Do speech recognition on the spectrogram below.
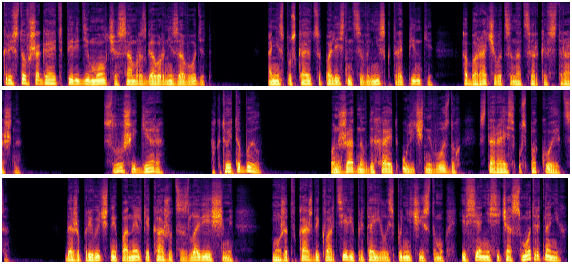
Крестов шагает впереди молча, сам разговор не заводит. Они спускаются по лестнице вниз к тропинке, оборачиваться на церковь страшно. «Слушай, Гера, а кто это был?» Он жадно вдыхает уличный воздух, стараясь успокоиться. Даже привычные панельки кажутся зловещими. Может, в каждой квартире притаилась по нечистому, и все они сейчас смотрят на них?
